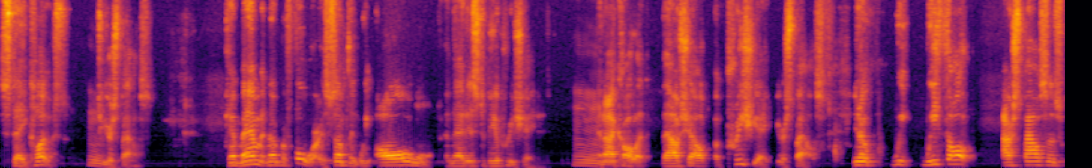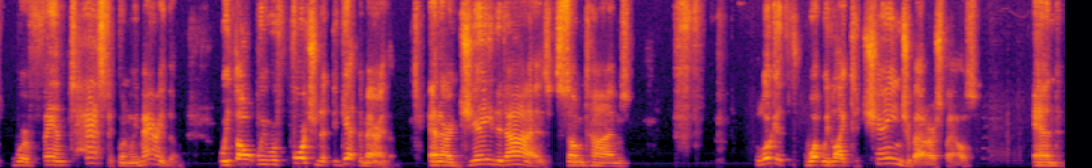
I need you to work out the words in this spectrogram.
stay close mm. to your spouse. Commandment number four is something we all want, and that is to be appreciated. Mm. And I call it, thou shalt appreciate your spouse. You know, we we thought our spouses were fantastic when we married them. We thought we were fortunate to get to marry them. And our jaded eyes sometimes f- look at what we'd like to change about our spouse and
